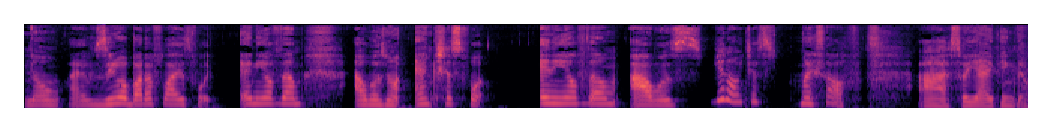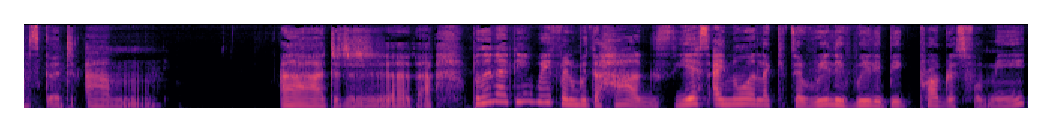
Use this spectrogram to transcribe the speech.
no i have zero butterflies for any of them. I was not anxious for any of them. I was you know just myself. Uh so yeah i think that was good. Um uh, da, da, da, but then I think even with the hugs, yes, I know like it's a really, really big progress for me,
